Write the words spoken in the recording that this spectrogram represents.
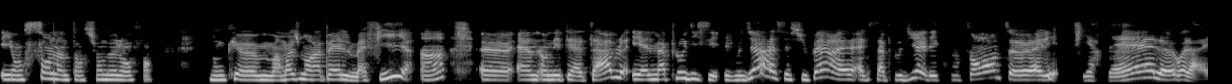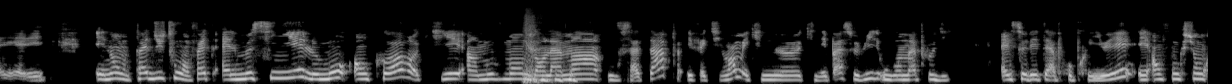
et on sent l'intention de l'enfant donc euh, moi je me rappelle ma fille, hein, euh, on était à table et elle m'applaudissait. Et je me dis ah c'est super, elle, s'applaudit, elle est contente, euh, elle est fière d'elle, voilà. Et, et, non pas du tout en fait, elle me signait le mot encore qui est un mouvement dans la main où ça tape effectivement, mais qui ne qui n'est pas celui où on applaudit. Elle se l'était appropriée et en fonction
